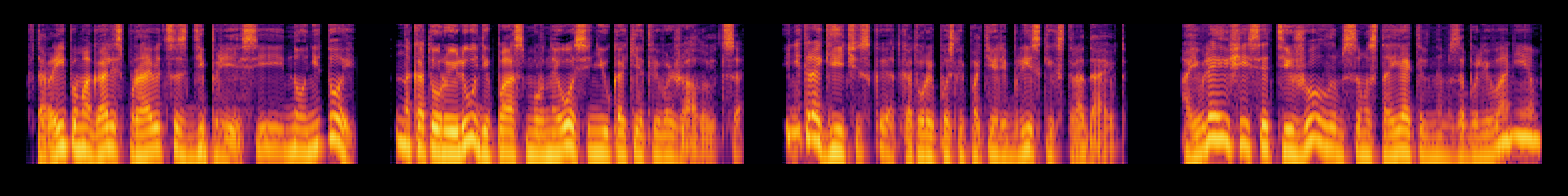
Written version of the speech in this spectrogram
вторые помогали справиться с депрессией, но не той, на которую люди пасмурной осенью кокетливо жалуются, и не трагической, от которой после потери близких страдают, а являющейся тяжелым самостоятельным заболеванием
